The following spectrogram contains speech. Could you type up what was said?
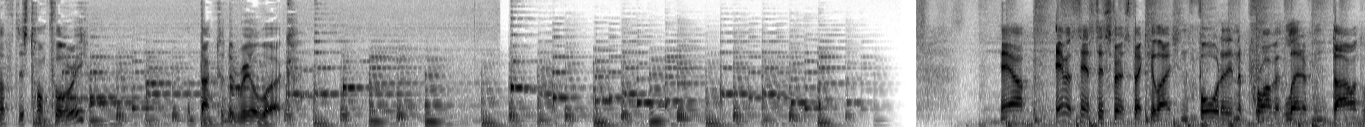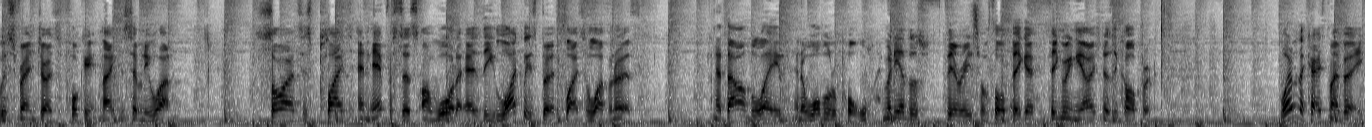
Enough of this tomfoolery. And back to the real work. Now, ever since this first speculation forwarded in a private letter from Darwin to his friend Joseph Hawking in 1871, science has placed an emphasis on water as the likeliest birthplace of life on Earth. Now, Darwin believed in a water pool, many other theories have thought bigger, fingering the ocean as a culprit. Whatever the case may be,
